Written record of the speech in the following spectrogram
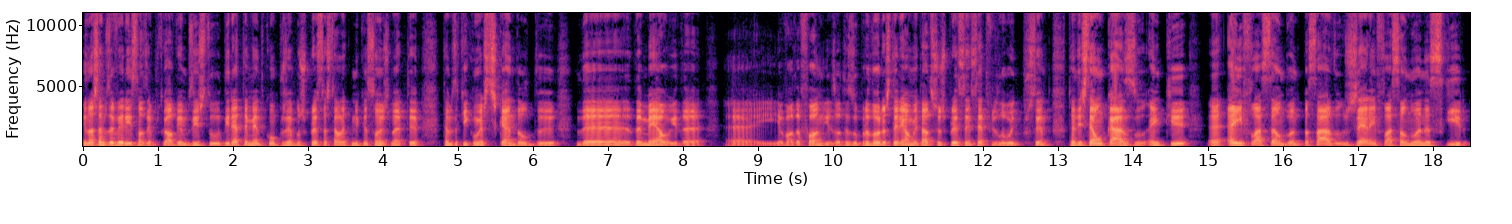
E nós estamos a ver isso. Nós em Portugal vemos isto diretamente com, por exemplo, os preços das telecomunicações. Não é? Estamos aqui com este escândalo de, de da Mel e da e a Vodafone e as outras operadoras terem aumentado os seus preços em 7,8%. Portanto, isto é um caso em que uh, a inflação do ano passado gera inflação no ano a seguir.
